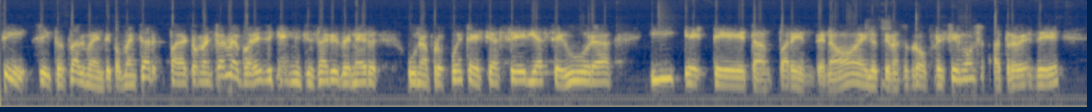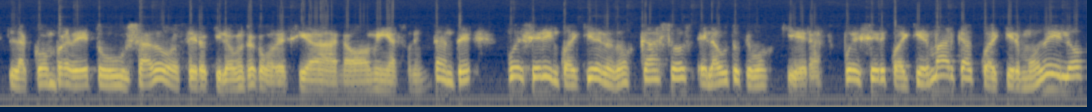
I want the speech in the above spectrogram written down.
Sí, sí, totalmente. Comenzar, para comenzar me parece que es necesario tener una propuesta que sea seria, segura y este transparente, ¿no? Es lo que nosotros ofrecemos a través de la compra de tu usado cero kilómetro, como decía Naomi hace un instante. Puede ser en cualquiera de los dos casos el auto que vos quieras. Puede ser cualquier marca, cualquier modelo,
